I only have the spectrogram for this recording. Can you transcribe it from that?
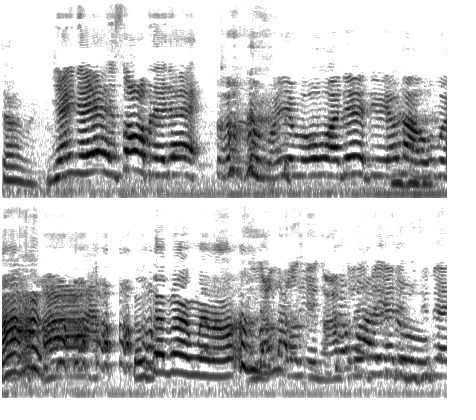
ကြားမယ်ငိမ့်နေစော့မနေတဲ့မရမောပါတဲ့ဒီရောက်လာဦးမယ်အာ အာ တော့တက်ပြန်မယ်နော်ရောက်လာလို့ရှိရင်ငါကလေးလေးရဲ့လူကြီးတဲ့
